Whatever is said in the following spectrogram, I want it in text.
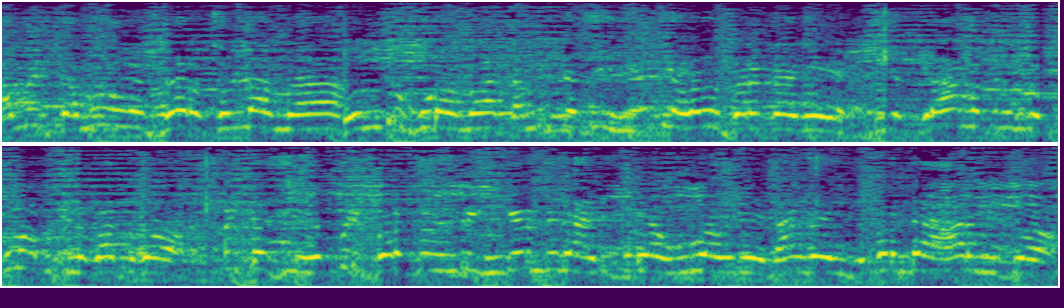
தமிழ் சமூக பேரை சொல்லாம ஒன்று கூடாம தமிழ் கட்சி இயற்கை அளவு பிறக்காது. இந்த கிராமத்தில் இந்த பூமாப்பட்டியில பாத்துக்கோ. தமிழ் கட்சி எப்படி பிறக்கும் என்று இங்க இருந்து அடிப்படையா உருவாகுது. நாங்க இங்க இருந்து ஆரம்பிச்சோம்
